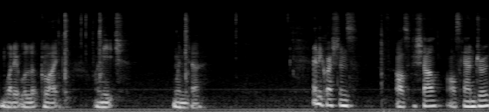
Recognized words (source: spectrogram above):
what it will look like on each window. Any questions? Ask Vishal, ask Andrew.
